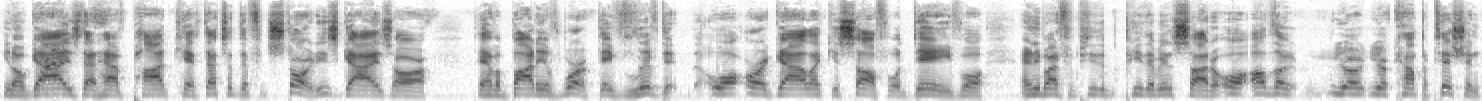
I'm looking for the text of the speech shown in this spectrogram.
You know, guys that have podcasts. That's a different story. These guys are. They have a body of work. They've lived it. Or, or a guy like yourself, or Dave, or anybody from PW Insider, or other your your competition.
